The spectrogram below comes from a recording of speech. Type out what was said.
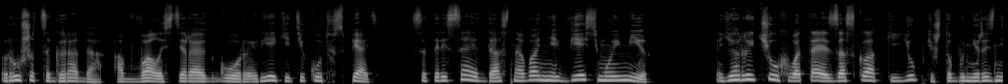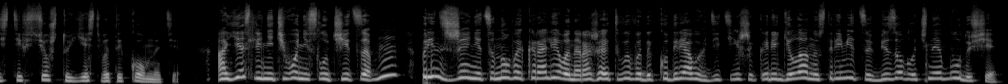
Рушатся города, обвалы стирают горы, реки текут вспять. Сотрясает до основания весь мой мир. Я рычу, хватаясь за складки юбки, чтобы не разнести все, что есть в этой комнате. А если ничего не случится? М? Принц женится, новая королева нарожает выводок кудрявых детишек, и Регелану стремится в безоблачное будущее.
